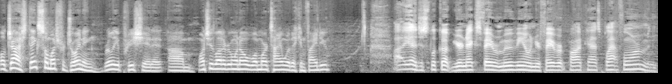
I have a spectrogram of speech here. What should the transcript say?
Well, Josh, thanks so much for joining. Really appreciate it. Um, why don't you let everyone know one more time where they can find you? Uh, yeah, just look up your next favorite movie on your favorite podcast platform and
